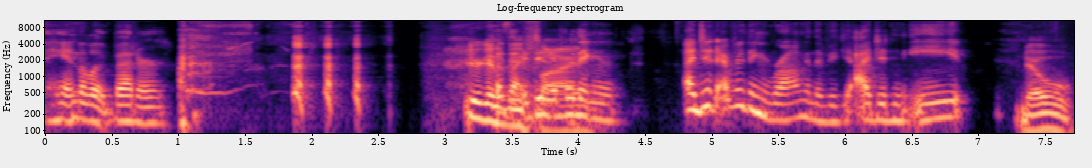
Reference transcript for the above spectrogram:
handle it better. You're gonna be I did fine. everything I did everything wrong in the beginning. I didn't eat. No,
